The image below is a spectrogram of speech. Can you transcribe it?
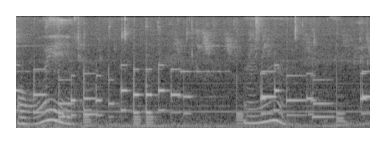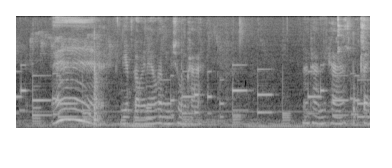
โอ้ยอืมอ่าเรียบร้อยแล้วค่ะคุณผู้ชมค่ะน่าทานไหมคะ ตกแต่ง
